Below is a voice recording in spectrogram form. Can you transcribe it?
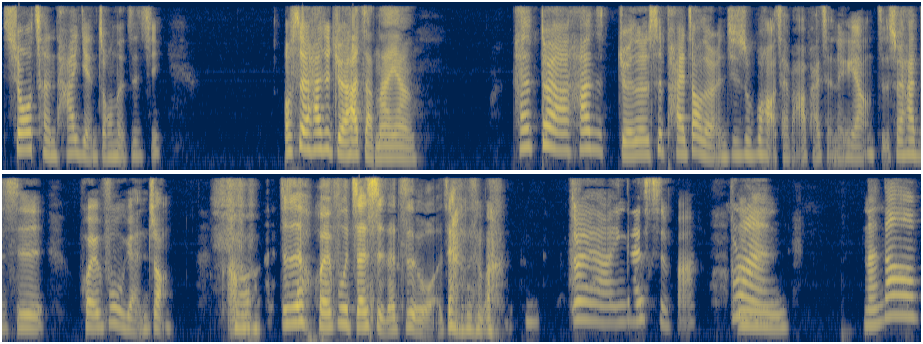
修成他眼中的自己。哦，所以他就觉得他长那样。他对啊，他觉得是拍照的人技术不好才把他拍成那个样子，所以他只是恢复原状，哦，就是恢复真实的自我这样子吗？对啊，应该是吧，不然。嗯难道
